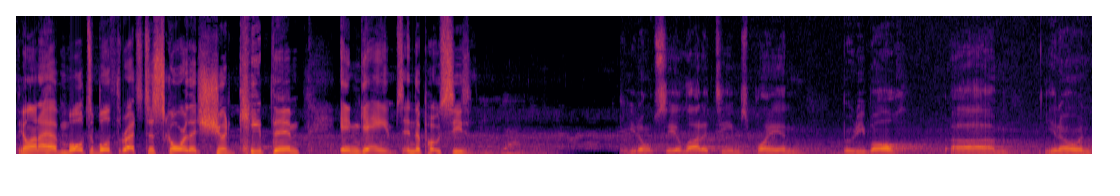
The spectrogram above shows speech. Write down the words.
The Illini have multiple threats to score that should keep them in games in the postseason. You don't see a lot of teams playing booty ball. Um, you know, and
